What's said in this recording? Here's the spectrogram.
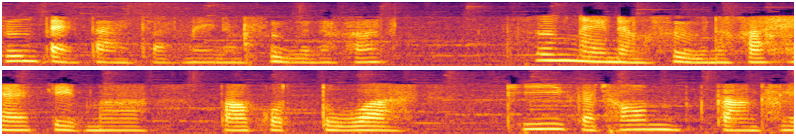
ซึ่งแตกต่างจากในหนังสือนะคะ ซึ่งในหนังสือนะคะแฮกริดมาปรากฏตัว ที่กระท่อมกลางทะเล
